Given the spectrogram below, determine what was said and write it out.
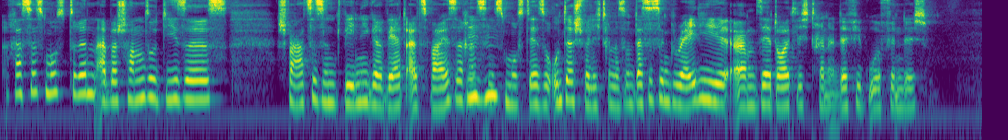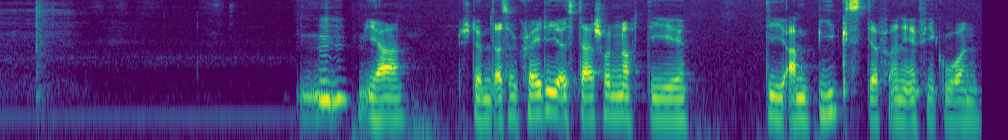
Rassismus drin, aber schon so dieses, Schwarze sind weniger wert als Weiße mhm. Rassismus, mhm. der so unterschwellig drin ist. Und das ist in Grady ähm, sehr deutlich drin in der Figur, finde ich. Mhm. Ja, stimmt. Also Grady ist da schon noch die, die ambigste von den Figuren.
